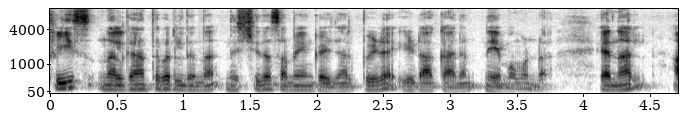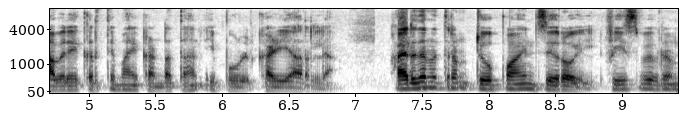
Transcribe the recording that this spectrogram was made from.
ഫീസ് നൽകാത്തവരിൽ നിന്ന് നിശ്ചിത സമയം കഴിഞ്ഞാൽ പിഴ ഈടാക്കാനും നിയമമുണ്ട്. എന്നാൽ അവരെ കൃത്യമായി കണ്ടെത്താൻ ഇപ്പോൾ കഴിയാറില്ല. ഹരിതമിത്രം ടു പോയിന്റ് സീറോയിൽ ഫീസ് വിവരം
